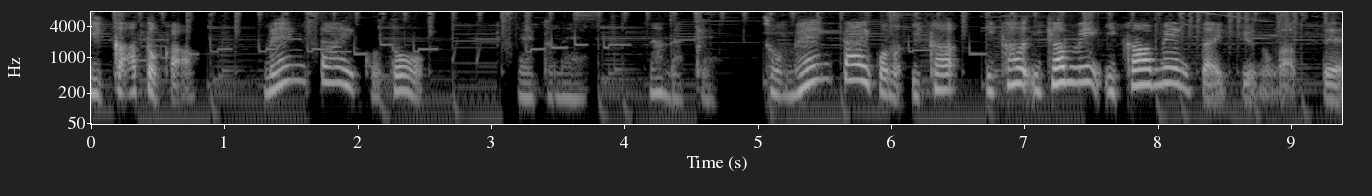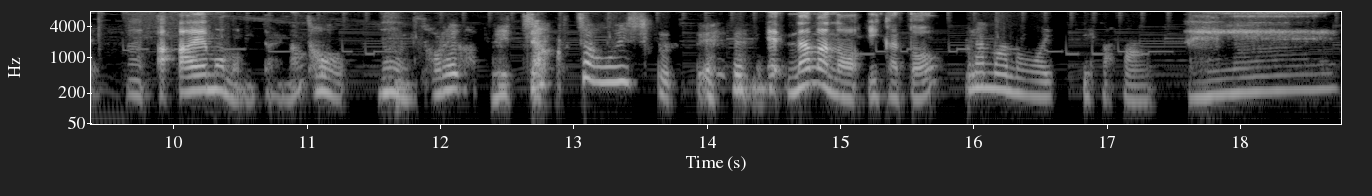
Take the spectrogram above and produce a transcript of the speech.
イカとか、明太子と、えっ、とね、なんだっけ？そう、明太子のイカ、イカ、イカめ、イカ明太っていうのがあって、うん、あ、和え物みたいな？そう、うん。それがめちゃくちゃ美味しくって。え、生のイカと？生のイカさん。へえ。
